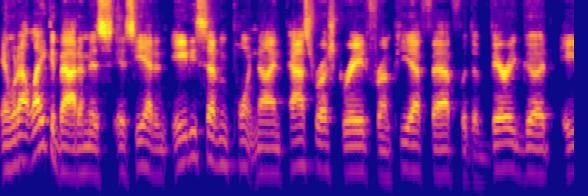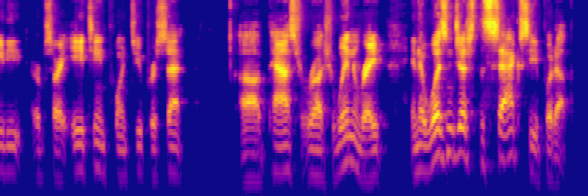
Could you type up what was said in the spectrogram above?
and what I like about him is, is he had an 87.9 pass rush grade from PFF with a very good 80 or sorry 18.2% uh, pass rush win rate. And it wasn't just the sacks he put up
